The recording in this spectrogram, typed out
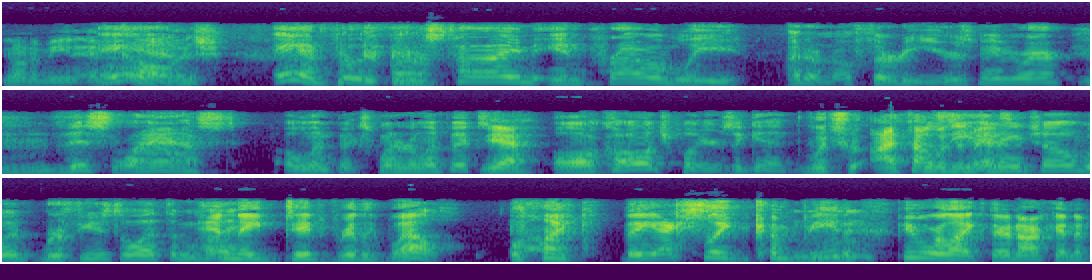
You know what I mean? In And- college. And for the first time in probably, I don't know, 30 years maybe, where hmm this last Olympics, Winter Olympics, Yeah, all college players again. which I thought was the amazing. NHL would refuse to let them play. and they did really well. Like they actually competed. Mhm. People were like, they're not going to.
